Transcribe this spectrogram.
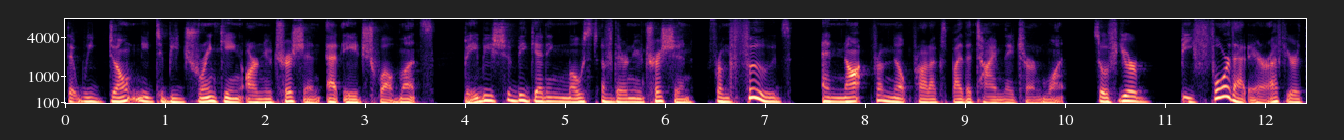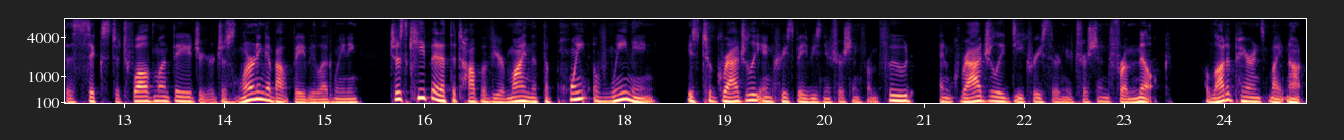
that we don't need to be drinking our nutrition at age 12 months. Babies should be getting most of their nutrition from foods and not from milk products by the time they turn one. So if you're before that era, if you're at the six to 12 month age or you're just learning about baby led weaning, just keep it at the top of your mind that the point of weaning is to gradually increase baby's nutrition from food and gradually decrease their nutrition from milk. A lot of parents might not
